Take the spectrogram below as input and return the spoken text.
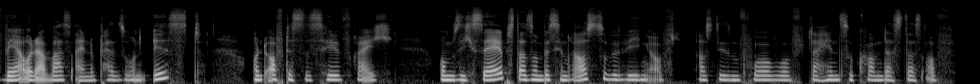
wer oder was eine Person ist? Und oft ist es hilfreich, um sich selbst da so ein bisschen rauszubewegen, auf, aus diesem Vorwurf dahin zu kommen, dass das auf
